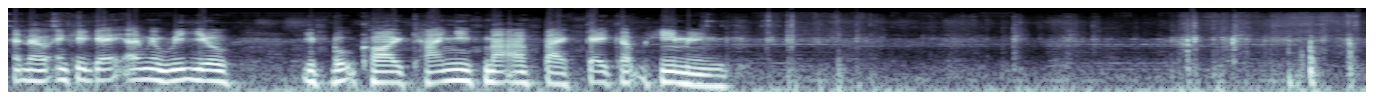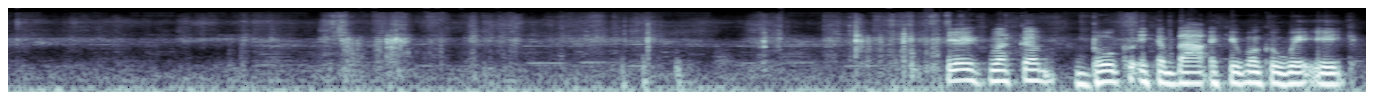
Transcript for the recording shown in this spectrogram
Hello, and today I'm going to read you this book called Tiny Smile by Jacob what the book is about if you want to read it.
